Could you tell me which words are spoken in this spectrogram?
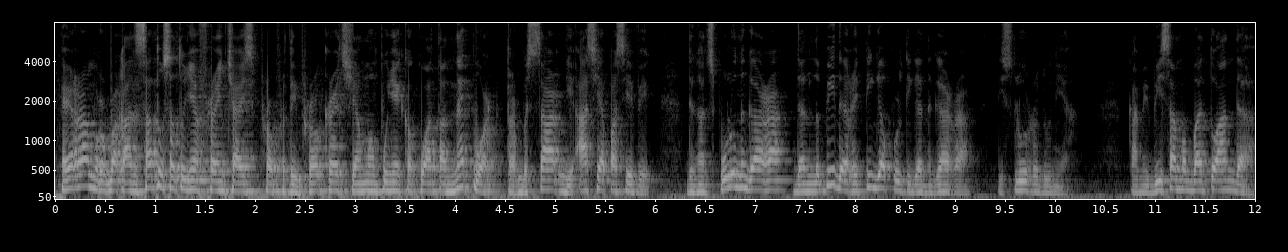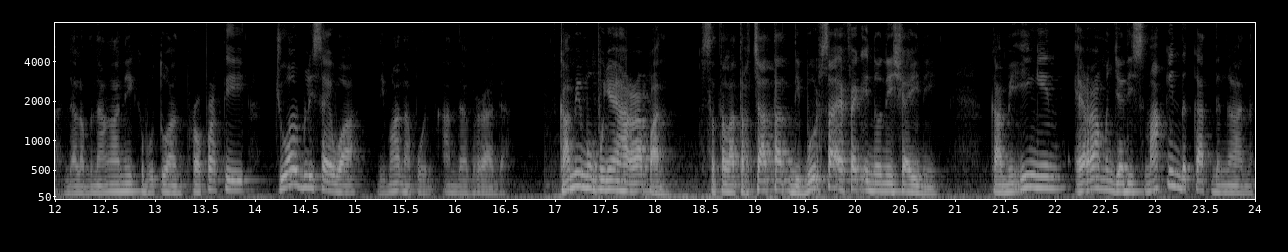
Era merupakan satu-satunya franchise property brokerage yang mempunyai kekuatan network terbesar di Asia Pasifik dengan 10 negara dan lebih dari 33 negara di seluruh dunia. Kami bisa membantu Anda dalam menangani kebutuhan properti jual beli sewa di mana pun Anda berada. Kami mempunyai harapan setelah tercatat di Bursa Efek Indonesia ini, kami ingin era menjadi semakin dekat dengan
